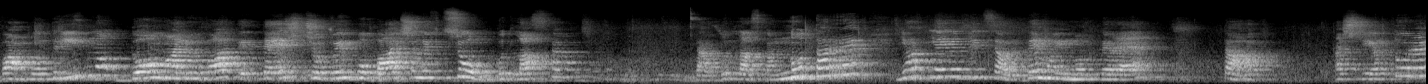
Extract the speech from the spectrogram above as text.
Вам потрібно домалювати те, що ви побачили в цьому. Будь ласка. Так, будь ласка, нотаре, як я і обіцяла, де мої нотки ре? Так. А ще хто ре?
